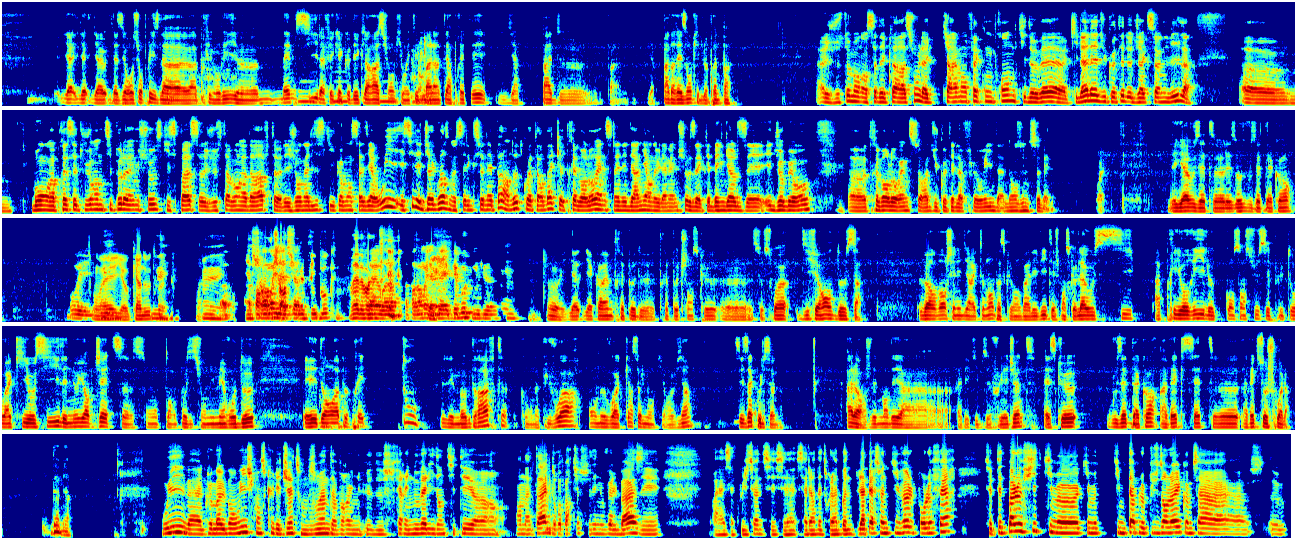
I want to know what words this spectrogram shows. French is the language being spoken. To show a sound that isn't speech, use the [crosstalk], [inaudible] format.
il y, a, zéro surprise là, a priori, euh, même s'il a fait quelques déclarations qui ont été mal interprétées, il n'y a pas de, il a pas de raison qu'il ne le prenne pas. Ah, justement, dans ses déclarations, il a carrément fait comprendre qu'il qu'il allait du côté de Jacksonville. Euh, Bon, après, c'est toujours un petit peu la même chose qui se passe juste avant la draft. Les journalistes qui commencent à dire oui, et si les Jaguars ne sélectionnaient pas un autre quarterback que Trevor Lawrence? L'année dernière, on a eu la même chose avec les Bengals et, Joe Burrow. Euh, Trevor Lawrence sera du côté de la Floride dans une semaine. Ouais. Les gars, vous êtes euh, les autres, vous êtes d'accord? Oui. Ouais, il n'y a aucun doute. Ah, apparemment, il a déjà le playbook. Ouais, ben voilà. [laughs] Apparemment, il a déjà le playbook. Donc, euh. Oui, il y, a quand même très peu de, très peu de chances que euh, ce soit différent de ça. Ben, on va enchaîner directement parce qu'on va aller vite et je pense que là aussi, a priori, le consensus est plutôt acquis aussi. Les New York Jets sont en position numéro 2 et dans à peu près tous les mock drafts qu'on a pu voir, on ne voit qu'un seul nom qui revient, c'est Zach Wilson. Alors, je vais demander à, l'équipe The Free Agent, est-ce que vous êtes d'accord avec, euh, avec ce choix-là? Damien Oui, bah, globalement oui. Je pense que les Jets ont besoin d'avoir une, de se faire une nouvelle identité euh, en attaque, de repartir sur des nouvelles bases. Et Zach Wilson, ça a l'air d'être la bonne, la personne qu'ils veulent pour le faire. C'est peut-être pas le fit qui me tape le plus dans l'œil comme ça euh,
